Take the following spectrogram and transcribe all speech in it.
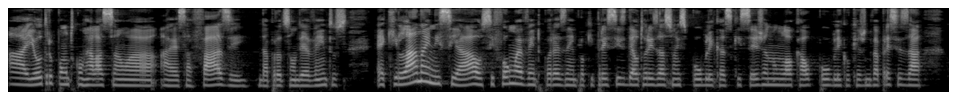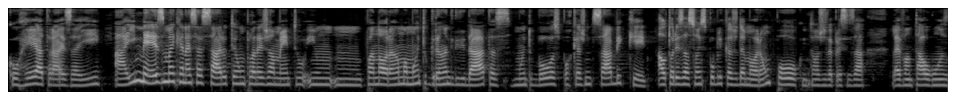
Ah, e outro ponto com relação a, a essa fase da produção de eventos é que lá na inicial, se for um evento, por exemplo, que precise de autorizações públicas, que seja num local público, que a gente vai precisar correr atrás aí, aí mesmo é que é necessário ter um planejamento e um, um panorama muito grande de datas muito boas, porque a gente sabe que autorizações públicas demoram um pouco, então a gente vai precisar levantar algumas,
